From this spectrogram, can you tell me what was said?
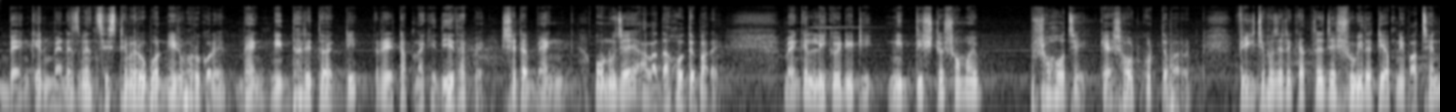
ব্যাংকের ম্যানেজমেন্ট সিস্টেমের উপর নির্ভর করে ব্যাংক নির্ধারিত একটি রেট আপনাকে দিয়ে থাকবে। সেটা ব্যাংক অনুযায়ী আলাদা হতে পারে। ব্যাংকের লিকুইডিটি নির্দিষ্ট সময় সহজে ক্যাশ আউট করতে পারবেন। ফিক্সড ডিপোজিটের ক্ষেত্রে যে সুবিধাটি আপনি পাচ্ছেন,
